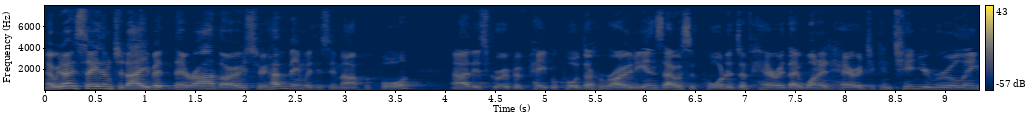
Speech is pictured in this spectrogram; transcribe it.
Now, we don't see them today, but there are those who haven't been with us in Mark before. Uh, this group of people called the Herodians, they were supporters of Herod. They wanted Herod to continue ruling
